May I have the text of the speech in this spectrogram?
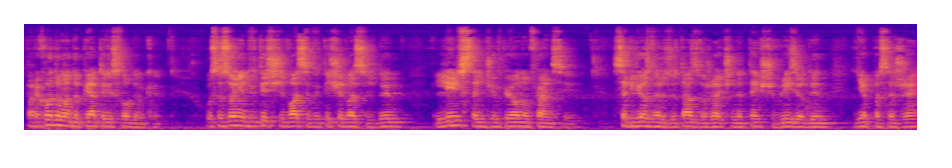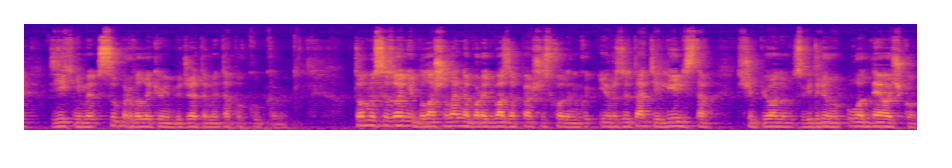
Переходимо до п'ятої сходинки. У сезоні 2020-2021 Ліль стань чемпіоном Франції. Серйозний результат, зважаючи на те, що в Лізі 1 є ПСЖ з їхніми супервеликими бюджетами та покупками. В тому сезоні була шалена боротьба за першу сходинку, і в результаті Ліль став чемпіоном з відривом у одне очко.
